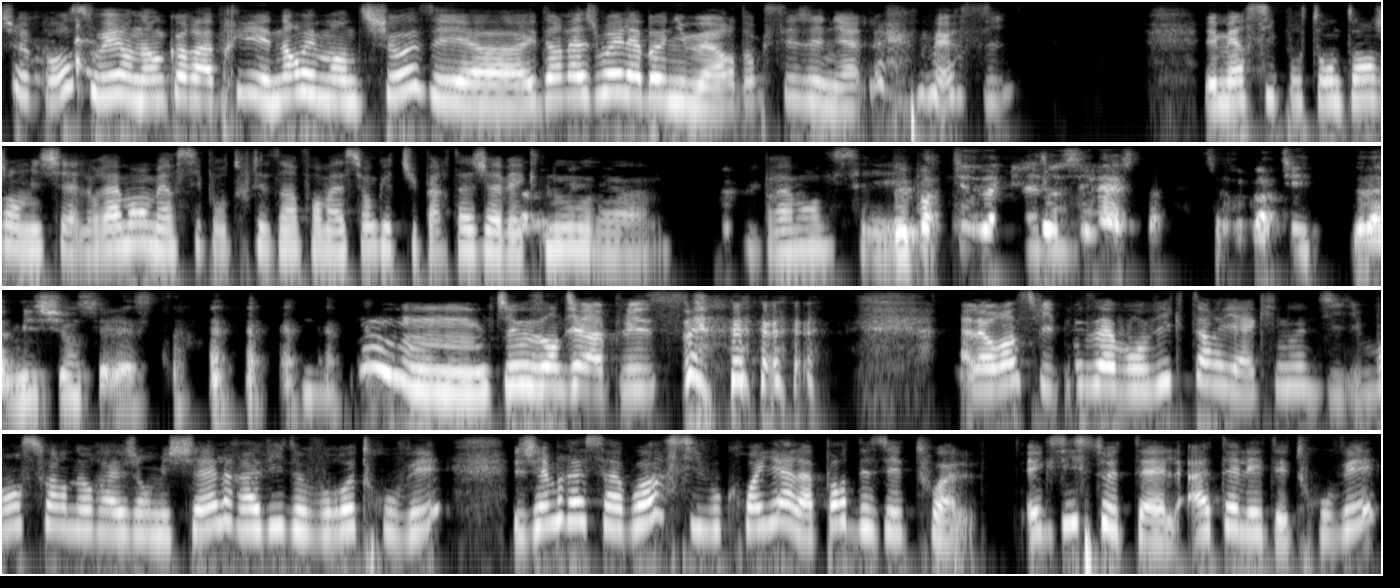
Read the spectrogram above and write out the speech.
Je pense, oui, on a encore appris énormément de choses et, euh, et dans la joie et la bonne humeur, donc c'est génial. merci. Et merci pour ton temps, Jean-Michel. Vraiment, merci pour toutes les informations que tu partages avec nous. Euh, vraiment, c'est. Ça fait partie de la mission céleste. Ça fait partie de la mission céleste. Hmm, tu nous en diras plus. Alors ensuite, nous avons Victoria qui nous dit Bonsoir Nora et Jean-Michel, ravi de vous retrouver. J'aimerais savoir si vous croyez à la porte des étoiles. Existe-t-elle A-t-elle été trouvée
